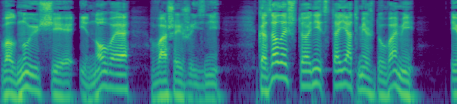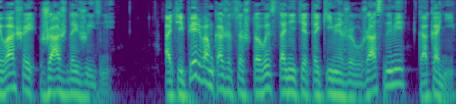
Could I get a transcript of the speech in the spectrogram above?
волнующее и новое в вашей жизни. Казалось, что они стоят между вами и вашей жаждой жизни. А теперь вам кажется, что вы станете такими же ужасными, как они.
